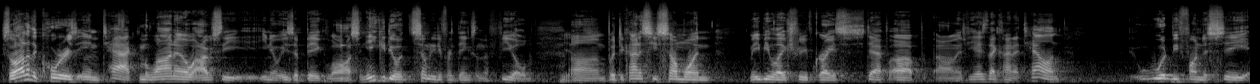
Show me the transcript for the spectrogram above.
So a lot of the core is intact. Milano obviously you know is a big loss, and he could do so many different things on the field. Yes. Um, but to kind of see someone maybe like Sharif Grice step up, um, if he has that kind of talent, would be fun to see.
